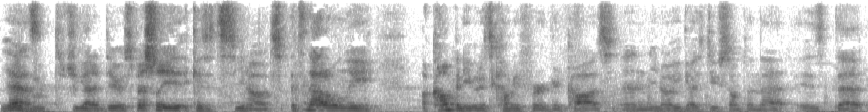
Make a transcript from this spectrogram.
Yeah, That's- that's what you got to do, especially because it's you know it's it's not only a company, but it's a company for a good cause, and you know you guys do something that is that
